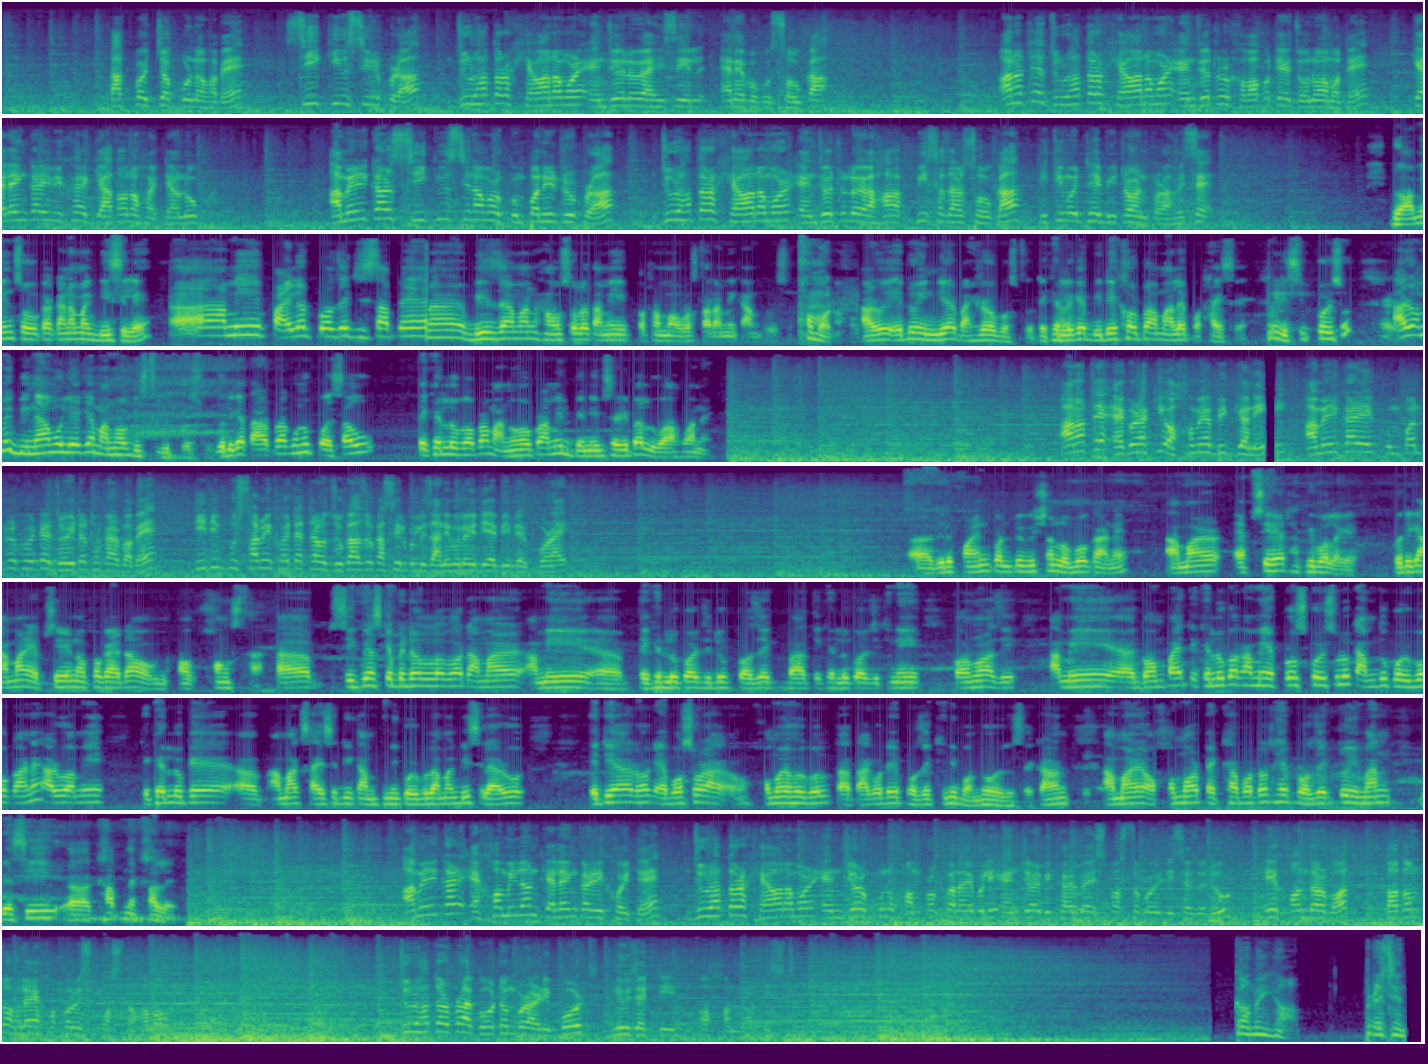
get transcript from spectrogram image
তাৎপৰ্যপূৰ্ণভাৱে চি কিউ চিৰ পৰা যোৰহাটৰ সেৱা নামৰ এন জি অ'লৈ আহিছিল এনে বহু চৌকা। আনহাতে যোৰহাটৰ সেৱা নামৰ এন জি অ'টোৰ সভাপতিয়ে জনোৱা মতে কেলেংকাৰীৰ বিষয়ে জ্ঞাত নহয় তেওঁলোক। আমেৰিকাৰ চি কিউ চি নামৰ কোম্পানীটোৰ পৰা যোৰহাটৰ সেৱা নামৰ এন জি অ'টোলৈ অহা বিছ হাজাৰ চৌকা ইতিমধ্যে বিতৰণ কৰা হৈছে। ডোৱামিন চৌকাৰ কাৰণে আমাক দিছিলে। আমি পাইলট প্ৰজেক্ট হিচাপে বিশ হাজাৰ মান হাউচ হলত আমি প্ৰথম অৱস্থাত আমি কাম কৰিছো। অসমত? আৰু এইটো ইণ্ডিয়াৰ বাহিৰৰ বস্তু তেখেতলোকে বিদেশৰ পৰা আমালে পঠাইছে। আমি ৰিচিভ কৰিছো। আৰু আমি বিনামূলীয়াকৈ মানুহক ডিষ্ট্ৰিবিউট কৰিছো। গতিকে তাৰ পৰা কোনো পইচাও তেখেতলোকৰ পৰা মানুহৰ পৰা আমি বেনিফিচাৰীৰ পৰা লোৱা হোৱা নাই। আনহাতে এগৰাকী অসমীয়া বিজ্ঞানী আমেৰিকাৰ এই কোম্পানীটোৰ সৈতে জড়িত থকাৰ বাবে ত্ৰিদীপ গোস্বামীৰ সৈতে তেওঁৰ যোগাযোগ আছিল বুলি জানিবলৈ দিয়ে বিবেক বৰাই। যিটো পইণ্ট কণ্ট্ৰিবিউশ্যন ল'বৰ কাৰণে আমাৰ এফ চিৰে থাকিব লাগে। গতিকে আমাৰ এফ চিৰে নথকা এটা সংস্থা। চিকুৱেছ কেপিটেলৰ লগত আমাৰ আমি তেখেতলোকৰ যিটো প্ৰজেক্ট বা তেখেতলোকৰ যিখিনি কৰ্মৰাজি আমি গম পাই তেখেতলোকক আমি এপ্ৰ'চ কৰিছিলোঁ কামটো কৰিবৰ কাৰণে আৰু আমি তেখেতলোকে আমাক চাই চিতি কামখিনি কৰিবলৈ আমাক দিছিলে। আৰু এতিয়া ধৰক এবছৰ সময় হৈ গ'ল তাত আগতে প্ৰজেক্টখিনি বন্ধ হৈ গৈছে। কাৰণ আমাৰ অসমৰ প্ৰেক্ষাপটত সেই প্ৰজেক্টটো ইমান বেছি খাপ নেখালে। আমেৰিকাৰ এশ মিলিয়ন কেলেংকাৰীৰ সৈতে যোৰহাটৰ সেৱা নামৰ এন জি অ'ৰ কোনো সম্পৰ্ক নাই বুলি এন জি অ'ৰ বিষয়াই স্পষ্ট কৰি দিছে যদিও এই সন্দৰ্ভত তদন্ত হ'লে সকলো স্পষ্ট হ'ব। যোৰহাটৰ পৰা গৌতম বৰাৰ report News Eighteen Assam North East.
